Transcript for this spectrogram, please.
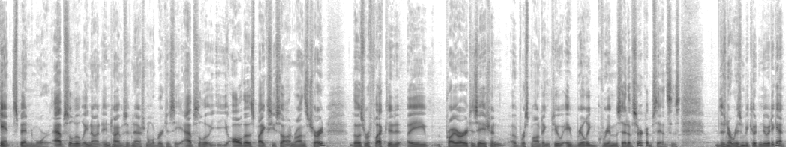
can't spend more. Absolutely not in times of national emergency. Absolutely. All those spikes you saw in Ron's chart, those reflected a prioritization of responding to a really grim set of circumstances. There's no reason we couldn't do it again.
